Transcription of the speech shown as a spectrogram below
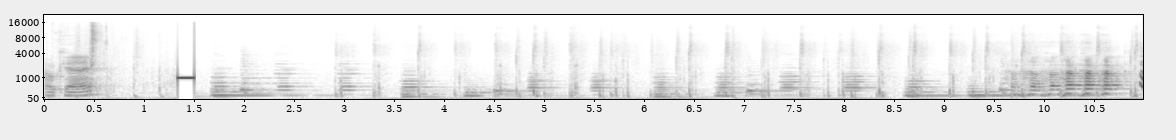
Okay.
